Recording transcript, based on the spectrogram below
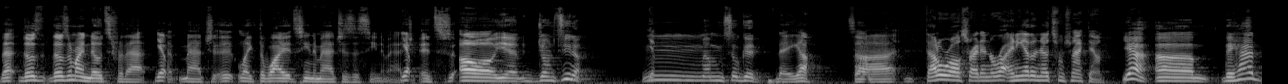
That those those are my notes for that Yep. match. It- like the Wyatt Cena match is a Cena match. Yep. It's oh yeah, John Cena. Mm, I'm so good. There you go. So uh, that'll roll us right into Raw. Any other notes from SmackDown? Yeah, um, they had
